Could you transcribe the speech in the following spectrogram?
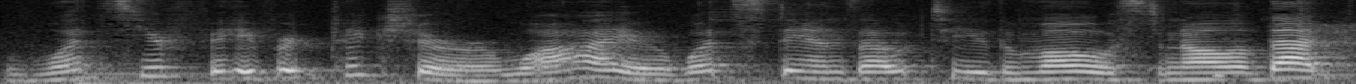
what's your favorite picture, or why, or what stands out to you the most, and all of that.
